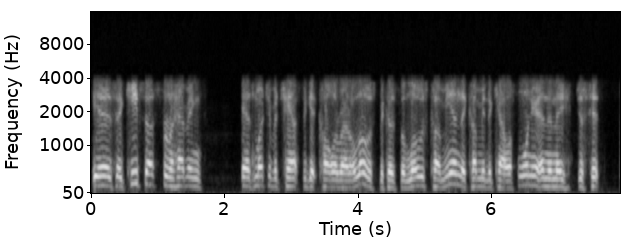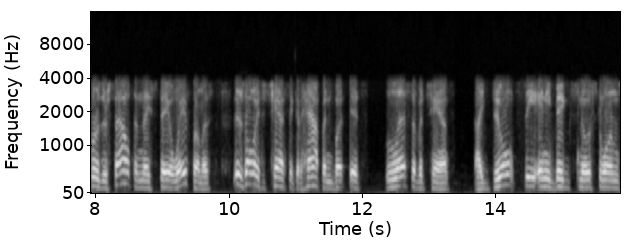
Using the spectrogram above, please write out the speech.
is it keeps us from having as much of a chance to get Colorado lows because the lows come in, they come into California, and then they just hit further south and they stay away from us. There's always a chance it could happen, but it's less of a chance. I don't see any big snowstorms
